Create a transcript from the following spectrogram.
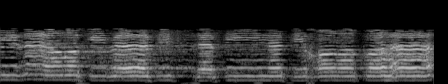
إذا ركبا في السفينة خرقها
